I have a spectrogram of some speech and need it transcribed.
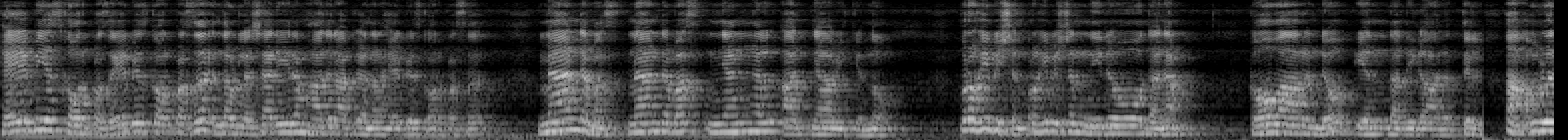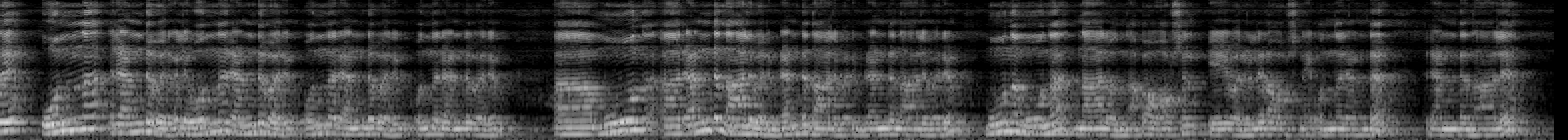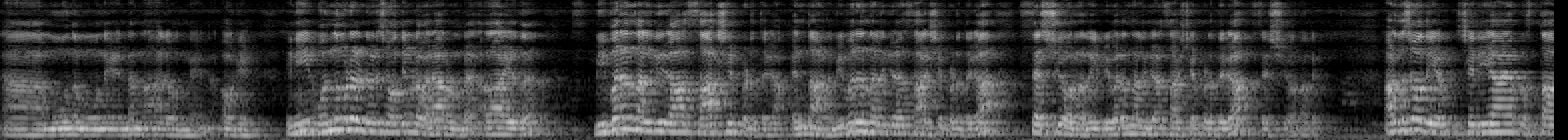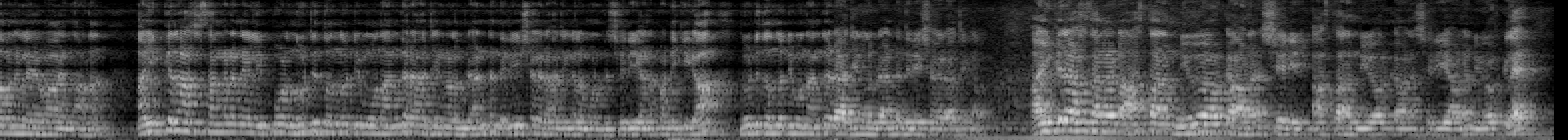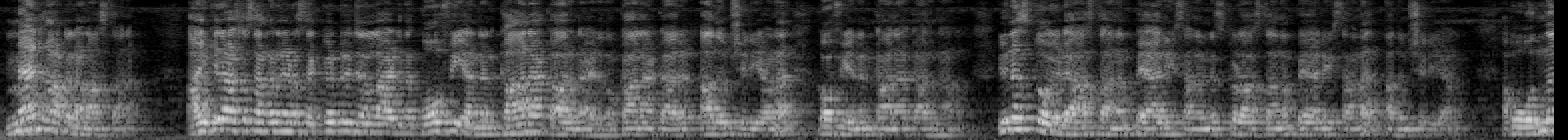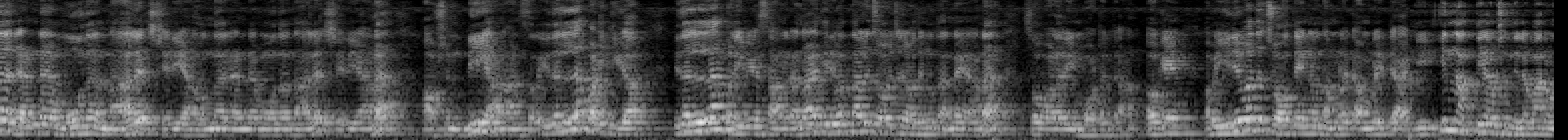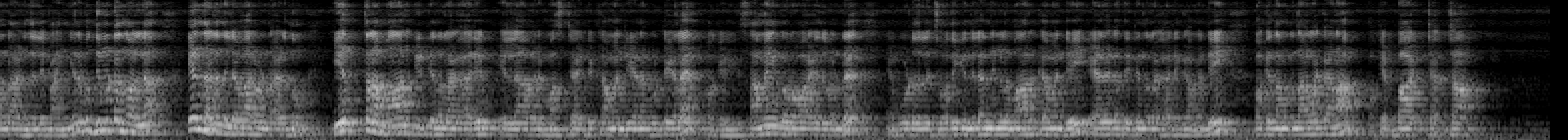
Habeas corpus. ഹേബിയസ് കോർപ്പസ് എന്താ പറയുക ശരീരം ഹാജരാക്കുക എന്നാണ് ഹേബിയസ് കോർപ്പസ്. മാൻഡമസ്. മാൻഡമസ് ഞങ്ങൾ ആജ്ഞാപിക്കുന്നു. പ്രൊഹിബിഷൻ. പ്രൊഹിബിഷൻ നിരോധനം. കോവാറന്റോ എന്തധികാരത്തിൽ? ആ അപ്പൊ വളരെ ഒന്ന് രണ്ട് വരും. അല്ലെ? ഒന്ന് രണ്ട് വരും. ഒന്ന് രണ്ട് വരും. ഒന്ന് രണ്ട് വരും. മൂന്ന് രണ്ട് നാല് വരും രണ്ട് നാല് വരും രണ്ട് നാല് വരും മൂന്ന് മൂന്ന് നാല് ഒന്ന്. അപ്പോൾ ഓപ്ഷൻ എ വരും. അല്ലേടാ ഓപ്ഷൻ എ. ഒന്ന് രണ്ട് രണ്ട് നാല് മൂന്ന് മൂന്ന് തന്നെ നാല് ഒന്ന് തന്നെ ഓക്കെ. ഇനി ഒന്നും കൂടെ ഒരു ചോദ്യം കൂടെ വരാറുണ്ട്. അതായത് വിവരം നൽകുക സാക്ഷ്യപ്പെടുത്തുക. എന്താണ്? വിവരം നൽകുക സാക്ഷ്യപ്പെടുത്തുക സെഷ്യോററി. വിവരം നൽകുക സാക്ഷ്യപ്പെടുത്തുക സെഷ്യോററി. അടുത്ത ചോദ്യം ശരിയായ പ്രസ്താവനകൾ ഏവ എന്നാണ്. ഐക്യരാഷ്ട്ര സംഘടനയിൽ ഇപ്പോൾ നൂറ്റി തൊണ്ണൂറ്റി മൂന്ന് അംഗരാജ്യങ്ങളും രണ്ട് നിരീക്ഷക രാജ്യങ്ങളും ഉണ്ട്. ശരിയാണ്. പഠിക്കുക. നൂറ്റി തൊണ്ണൂറ്റി മൂന്ന് അംഗരാജ്യങ്ങളും രണ്ട് നിരീക്ഷക രാജ്യങ്ങളും ഐക്യരാഷ്ട്ര സംഘടനയുടെ ആസ്ഥാനം ന്യൂയോർക്ക് ആണ് ശരി. ആസ്ഥാനം ന്യൂയോർക്ക് ആണ് ശരിയാണ്. ന്യൂയോർക്കിലെ മാൻഹാട്ടൻ ആണ് ആസ്ഥാനം. ഐക്യരാഷ്ട്ര സംഘടനയുടെ സെക്രട്ടറി ജനറൽ ആയിരുന്ന കോഫി അന്നൻ കാനാക്കാരനായിരുന്നു കാനാക്കാരൻ അതും ശരിയാണ്. കോഫി അന്നൻ കാനാക്കാരനാണ് യുനെസ്കോയുടെ ആസ്ഥാനം പാരീസ് ആണ് യുനെസ്കോയുടെ ആസ്ഥാനം പാരീസ് ആണ് അതും ശരിയാണ്. അപ്പോൾ ഒന്ന് രണ്ട് മൂന്ന് നാല് ശരിയാണ്. ഒന്ന് രണ്ട് മൂന്ന് നാല് ശരിയാണ്. ഓപ്ഷൻ ഡി ആണ് ആൻസർ. ഇതെല്ലാം പഠിക്കുക ഇതെല്ലാം പ്രീവിയസ് ആണ്. രണ്ടായിരത്തി ഇരുപത്തിനാല് ചോദിച്ച ചോദ്യങ്ങൾ തന്നെയാണ്. സോ വളരെ ഇമ്പോർട്ടന്റ് ആണ്. ഓക്കെ അപ്പൊ ഇരുപത് ചോദ്യങ്ങൾ നമ്മൾ കംപ്ലീറ്റ് ആക്കി. ഇന്ന് അത്യാവശ്യം നിലവാരം ഉണ്ടായിരുന്നില്ലേ? ഭയങ്കര ബുദ്ധിമുട്ടൊന്നുമല്ല. എന്നാലും നിലവാരം ഉണ്ടായിരുന്നു. എത്ര മാർക്ക് കിട്ടി എന്നുള്ള കാര്യം എല്ലാവരും മസ്റ്റ് ആയിട്ട് കമന്റ് ചെയ്യണം കുട്ടികളെ. ഓക്കെ എനിക്ക് സമയം കുറവായതുകൊണ്ട് ഞാൻ കൂടുതൽ ചോദിക്കുന്നില്ല. നിങ്ങൾ മാർക്ക് കമന്റ് ചെയ്യും ഏതൊക്കെ തെറ്റി എന്നുള്ള കാര്യം കമന്റ് ചെയ്യും. ഓക്കെ നമുക്ക് നാളെ കാണാം. Okay bye Tata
